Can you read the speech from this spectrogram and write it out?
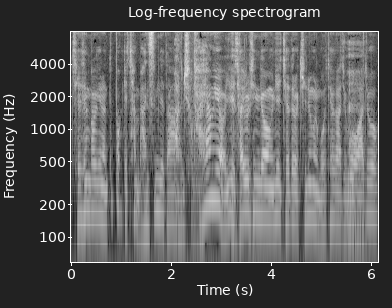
제 생각에는 뜻밖의 참 많습니다. 많죠. 다양해요. 이게 네. 자율신경이 제대로 기능을 못 해가지고 네. 아주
